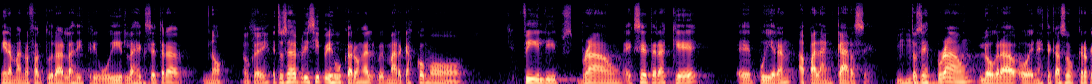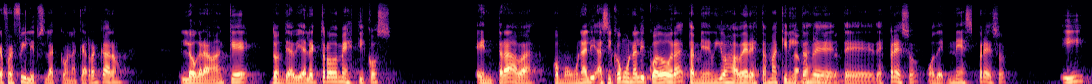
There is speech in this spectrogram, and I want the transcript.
mira, manufacturarlas, distribuirlas, etcétera, no. Ok. Entonces al principio ellos buscaron marcas como Philips, Brown, etcétera, que eh, pudieran apalancarse. Entonces Brown logra, o en este caso creo que fue Philips la, con la que arrancaron, lograban que donde había electrodomésticos entraba como una, así como una licuadora, también ibas a ver estas maquinitas de, maquinita. de, de espresso o de Nespresso y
